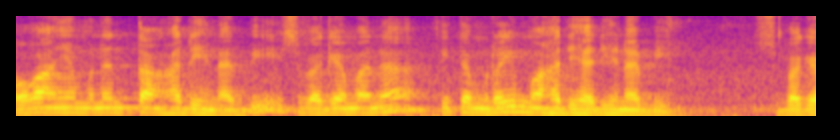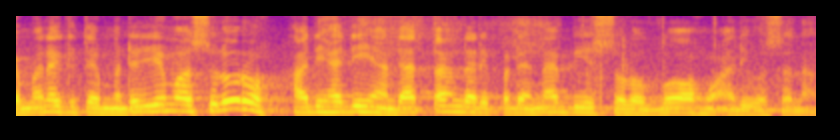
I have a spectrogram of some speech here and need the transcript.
orang yang menentang hadis Nabi sebagaimana kita menerima hadis-hadis Nabi. Sebagaimana kita menerima seluruh hadis-hadis yang datang daripada Nabi sallallahu alaihi wasallam.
